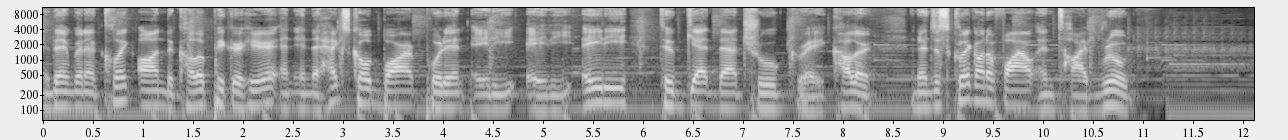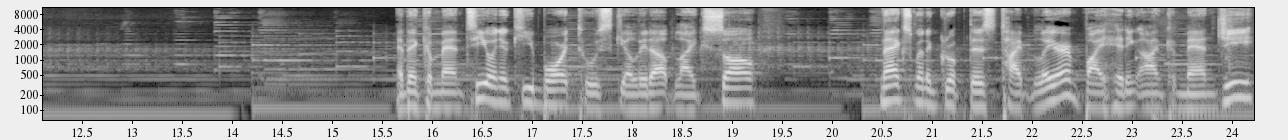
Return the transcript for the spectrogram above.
And then I'm gonna click on the color picker here, and in the hex code bar, put in 80, 80, 80 to get that true gray color. And then just click on the file and type Rhude. And then command T on your keyboard to scale it up like so. Next, I'm going to group this type layer by hitting on command G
